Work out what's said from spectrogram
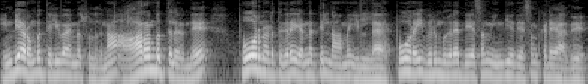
இந்தியா ரொம்ப தெளிவாக என்ன சொல்லுதுன்னா ஆரம்பத்திலிருந்தே போர் நடத்துகிற எண்ணத்தில் நாம் இல்லை. போரை விரும்புகிற தேசம் இந்திய தேசம் கிடையாது.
